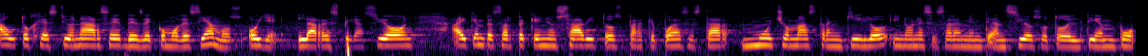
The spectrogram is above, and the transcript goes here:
autogestionarse desde, como decíamos, oye, la respiración, hay que empezar pequeños hábitos para que puedas estar mucho más tranquilo y no necesariamente ansioso todo el tiempo.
